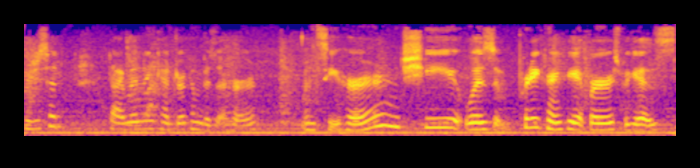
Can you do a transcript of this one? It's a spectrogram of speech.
We just had Diamond and Kendra come visit her and see her, and she was pretty cranky at first because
